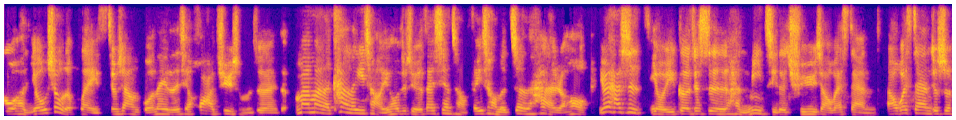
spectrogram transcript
多很优秀的 plays，就像国内的那些话剧什么之类的。慢慢的看了一场以后，就觉得在现场非常的震撼。然后因为它是有一个就是很密集的区域叫 West End，然后 West End 就是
